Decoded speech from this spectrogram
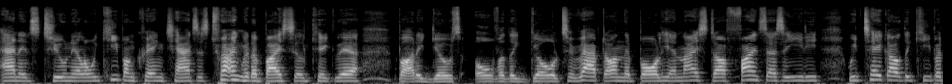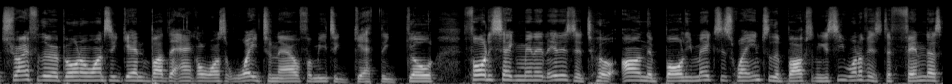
and it's 2 0. And we keep on creating chances, trying with a bicycle kick there, but it goes over the goal. Taarabt on the ball here, nice stuff. Finds Assaidi. We take out the keeper, try for the Rabona once again, but the ankle was way too narrow for me to get the goal. 42nd minute, it is Eto'o on the ball. He makes his way into the box, and you can see one of his defenders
